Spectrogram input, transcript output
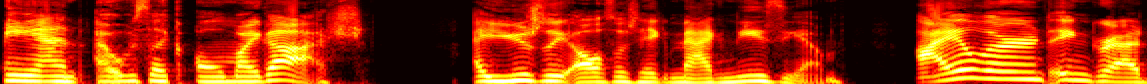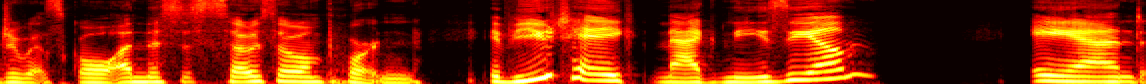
And I was like, oh my gosh. I usually also take magnesium. I learned in graduate school, and this is so so important. If you take magnesium and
